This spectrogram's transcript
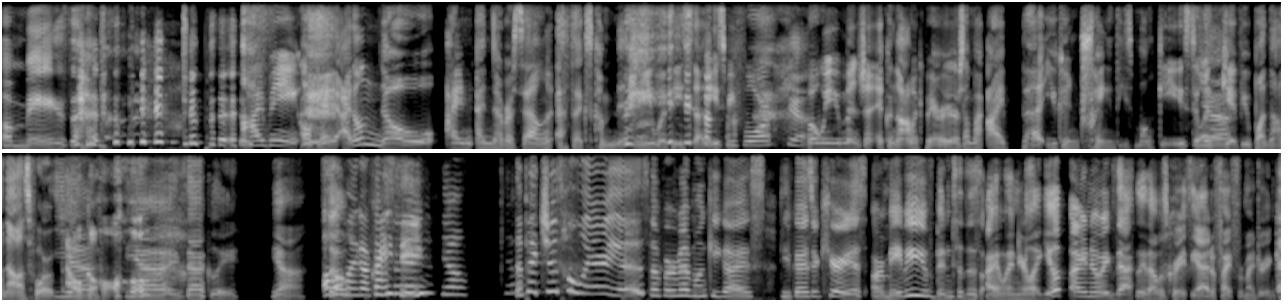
amazed that they did this. I mean, okay, I don't know. I, I never sat on an ethics committee with these studies before, yeah. but when you mentioned economic barriers, I'm like, I bet you can train these monkeys to like Yeah. give you bananas for Yeah, alcohol. Yeah, exactly. Yeah. Oh my God, crazy. Yeah. The picture's hilarious. The Vervet monkey, guys. If you guys are curious, or maybe you've been to this island, you're like, yep, I know exactly. That was crazy. I had to fight for my drink.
